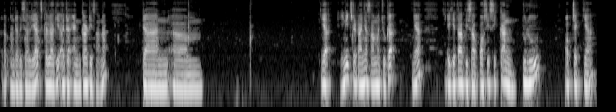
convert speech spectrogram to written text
anda bisa lihat sekali lagi ada anchor di sana dan um, ya ini ceritanya sama juga ya jadi kita bisa posisikan dulu objeknya.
